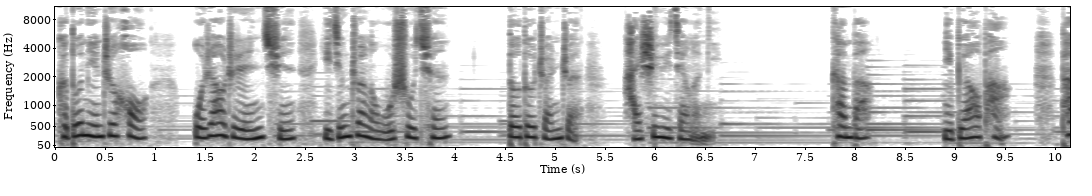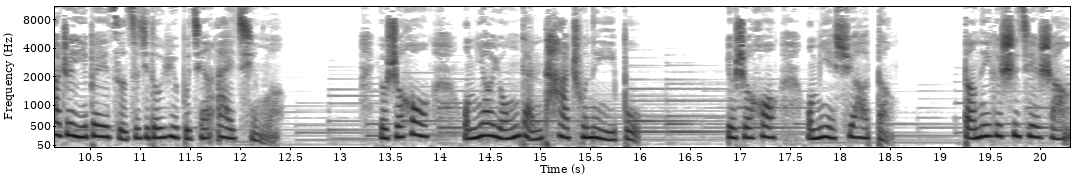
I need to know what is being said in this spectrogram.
可多年之后，我绕着人群已经转了无数圈，兜兜转转，还是遇见了你。看吧，你不要怕。怕这一辈子自己都遇不见爱情了。有时候我们要勇敢踏出那一步，有时候我们也需要等，等那个世界上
